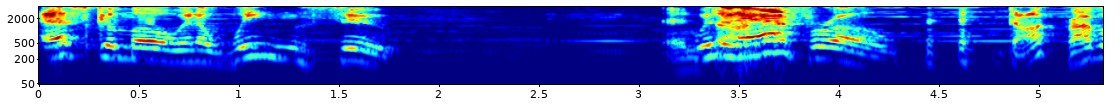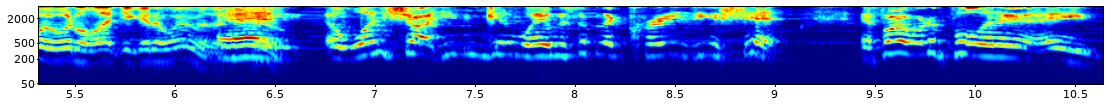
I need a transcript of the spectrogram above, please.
Eskimo in a wingsuit And with Doc, an afro. Doc probably would have let you get away with it and too. a one shot you can get away with some of the craziest shit. If I were to pull in a, a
